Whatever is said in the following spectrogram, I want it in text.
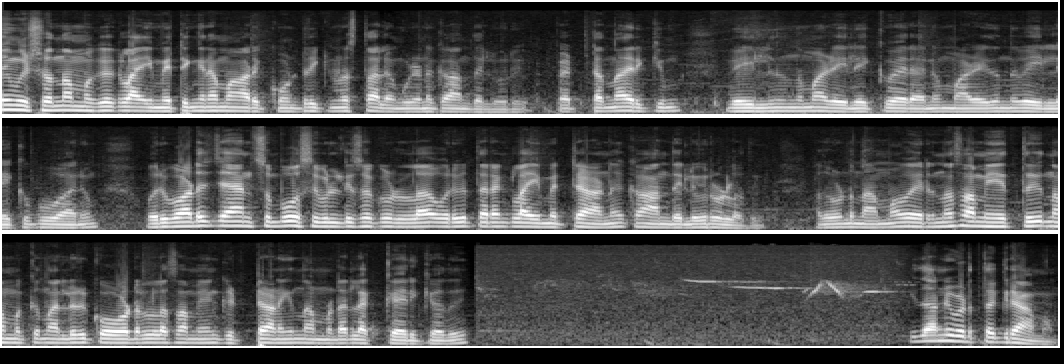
നിമിഷവും നമുക്ക് ക്ലൈമറ്റ് ഇങ്ങനെ മാറിക്കൊണ്ടിരിക്കുന്ന സ്ഥലം കൂടിയാണ് കാന്തല്ലൂർ. പെട്ടെന്നായിരിക്കും വെയിലിൽ നിന്ന് മഴയിലേക്ക് വരാനും മഴയിൽ നിന്ന് വെയിലിലേക്ക് പോകാനും ഒരുപാട് ചാൻസും പോസിബിലിറ്റീസും ഒക്കെ ഉള്ള ഒരു തരം ക്ലൈമറ്റാണ് കാന്തല്ലൂരുള്ളത്. അതുകൊണ്ട് നമ്മൾ വരുന്ന സമയത്ത് നമുക്ക് നല്ലൊരു കോടുള്ള സമയം കിട്ടുകയാണെങ്കിൽ നമ്മുടെ ലക്കായിരിക്കും അത്. ഇതാണ് ഇവിടുത്തെ ഗ്രാമം.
